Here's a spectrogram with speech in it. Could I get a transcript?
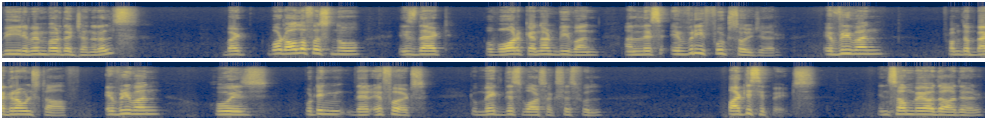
we remember the generals, but what all of us know is that a war cannot be won unless every foot soldier, everyone from the background staff, everyone who is putting their efforts to make this war successful participates in some way or the other.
